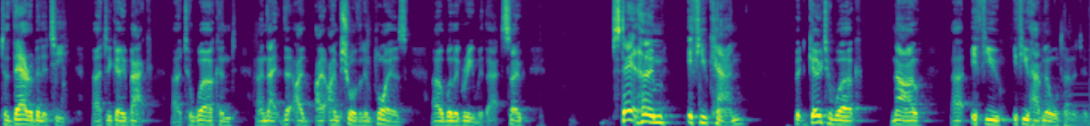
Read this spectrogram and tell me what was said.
to their ability uh, to go back uh, to work, and and that, that I, am sure that employers uh, will agree with that. So stay at home if you can, but go to work now uh, if you if you have no alternative.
